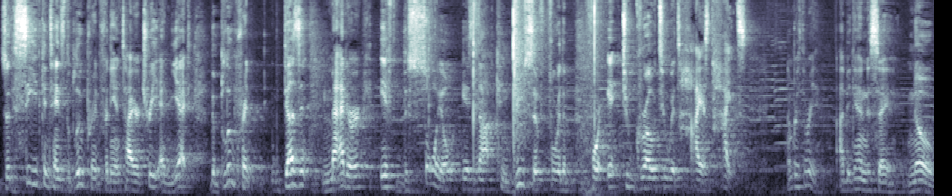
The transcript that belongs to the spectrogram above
So the seed contains the blueprint for the entire tree, and yet the blueprint doesn't matter if the soil is not conducive for, the, for it to grow to its highest heights. Number three, I began to say, no,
